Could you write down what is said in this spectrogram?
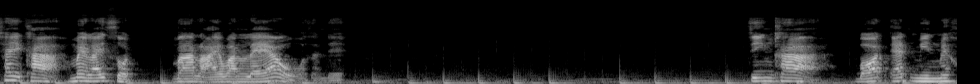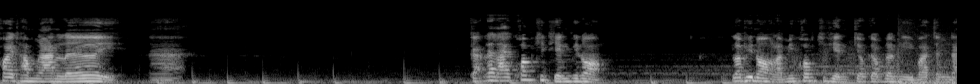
ใช่ค่ะ ไม่ไลฟ์สดมาหลายวันแล้วสันเดย์จริงค่ะ บอสแอดมินไม่ค่อยทำงานเลยอ่ากะหลายๆความคิดเห็นพี่น้อง แล้วพี่น้องล่ะมีความคิดเห็นเกี่ยวกับเรื่องนี้ว่าจังใด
